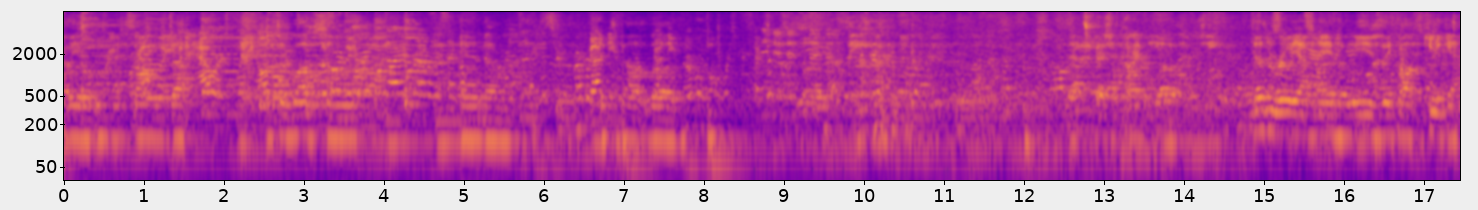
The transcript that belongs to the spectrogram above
karaoke. Next song is about it's a love song, and um, it's about love. that special kind of love. It doesn't really have a name, but we usually call it kitty cat.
